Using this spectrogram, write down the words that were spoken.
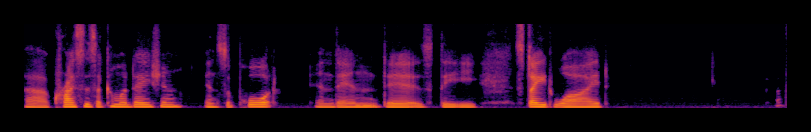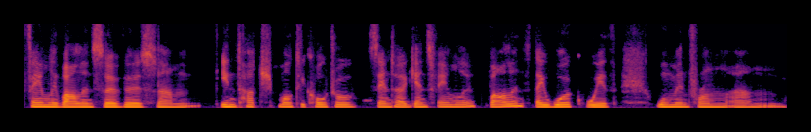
uh, crisis accommodation and support. And then there's the statewide family violence service, um, In Touch Multicultural Center Against Family Violence. They work with women from um,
